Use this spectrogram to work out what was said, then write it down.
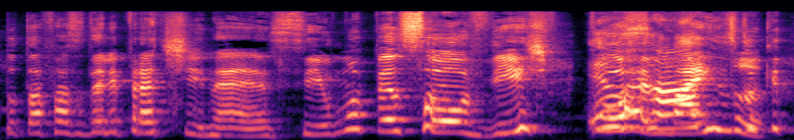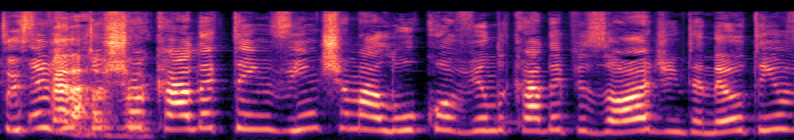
Tu tá fazendo ele pra ti, né? Se uma pessoa ouvir, porra, é mais do que tu Eu esperava. tô chocada que tem 20 malucos ouvindo cada episódio, entendeu? Eu tenho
